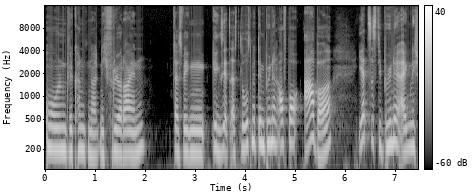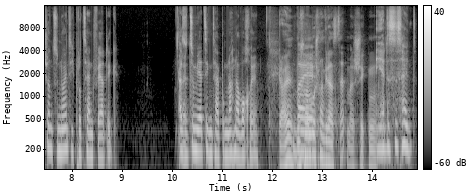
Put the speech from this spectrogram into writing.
und wir könnten halt nicht früher rein. Deswegen ging es jetzt erst los mit dem Bühnenaufbau. Aber jetzt ist die Bühne eigentlich schon zu 90 Prozent fertig. Also zum jetzigen Zeitpunkt nach einer Woche. Geil. Muss Weil- man, muss man wieder ein Snap mal schicken. Ja, das ist halt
